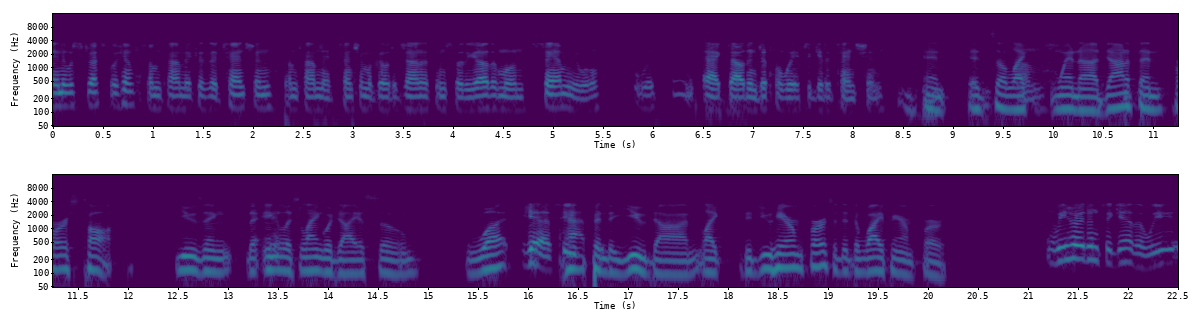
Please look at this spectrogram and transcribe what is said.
and it was stressful for him sometimes because attention, sometimes the attention would go to Jonathan, so the other one, Samuel, would act out in different ways to get attention. And and so like when uh, Jonathan first talked using the English language, I assume. What Yes, he- happened to you, Don? Like, did you hear him first, or did the wife hear him first? We heard him together. We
